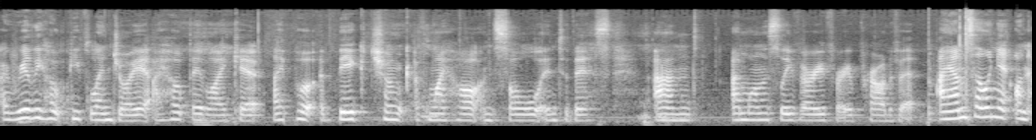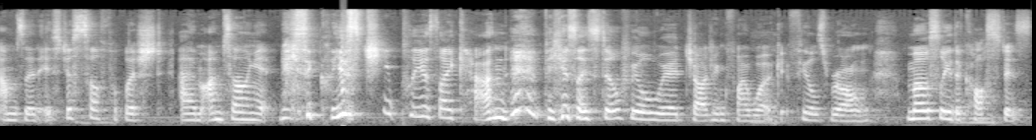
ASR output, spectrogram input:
I really hope people enjoy it. I hope they like it. I put a big chunk of my heart and soul into this and I'm honestly very, very proud of it. I am selling it on Amazon. It's just self-published. Um, I'm selling it basically as cheaply as I can because I still feel weird charging for my work. It feels wrong. Mostly the cost is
